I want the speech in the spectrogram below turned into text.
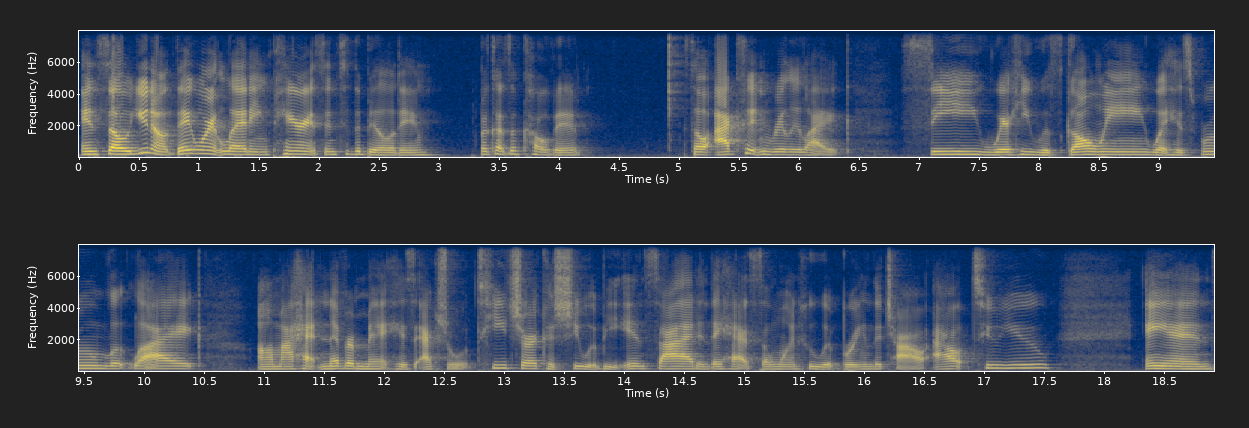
And so, you know, they weren't letting parents into the building because of COVID. So I couldn't really like see where he was going, what his room looked like. Um, I had never met his actual teacher because she would be inside and they had someone who would bring the child out to you. And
